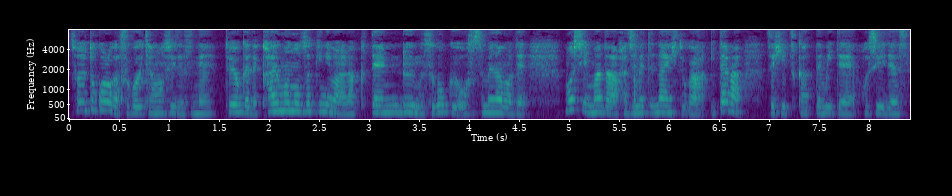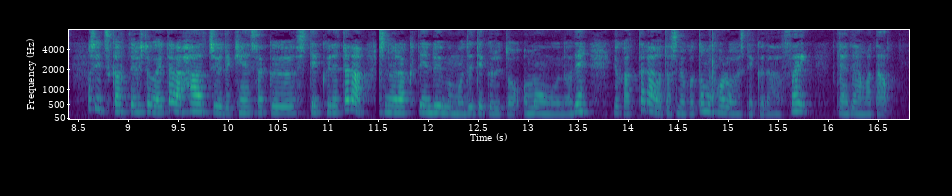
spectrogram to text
そういうところがすごい楽しいですね。というわけで、買い物好きには楽天ルームすごくおすすめなので、もしまだ始めてない人がいたら、ぜひ使ってみてほしいです。もし使ってる人がいたら、ハーチューで検索してくれたら、私の楽天ルームも出てくると思うので、よかったら私のこともフォローしてください。ではではまた。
